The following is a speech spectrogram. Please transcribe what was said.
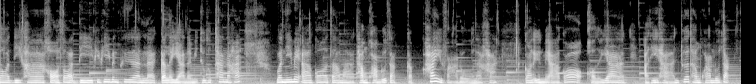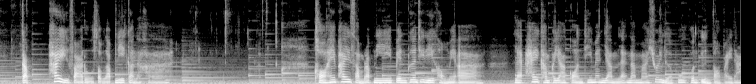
สวัสดีค่ะ ขอสวัสดีพี่ๆเพื่อนๆและกัลยาณมิตรทุกๆท่านนะคะ วันนี้เมอาก็จะมาทำความรู้จักกับไพ่ฟาโรห์นะคะ ก่อนอื่นเมอาก็ขออนุญาตอธิษฐานเพื่อทำความรู้จักกับไพ่ฟาโรห์สำรับนี้ก่อนนะคะ ขอให้ไพ่สำรับนี้เป็นเพื่อนที่ดีของเมอา และให้คำพยากรณ์ที่แม่นยำและนำมาช่วยเหลือผู้คนอื่นต่อไปได้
